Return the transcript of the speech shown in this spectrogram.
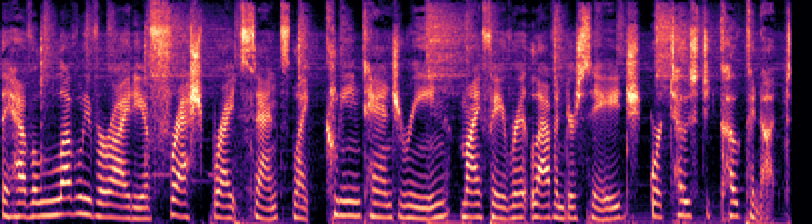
They have a lovely variety of fresh, bright scents like clean tangerine, my favorite, lavender sage, or toasted coconut.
